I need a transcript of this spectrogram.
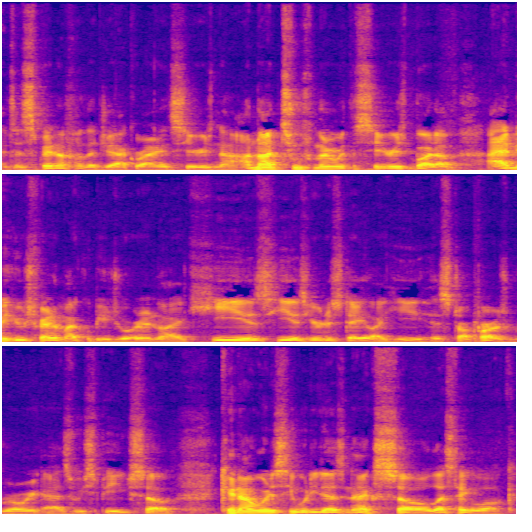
it's a spin-off of the Jack Ryan series. Now I'm not too familiar with the series, but um, I am a huge fan of Michael B. Jordan. Like he is, he is here to stay. Like he, his star power is growing as we speak. So cannot wait to see what he does next. So let's take a look.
